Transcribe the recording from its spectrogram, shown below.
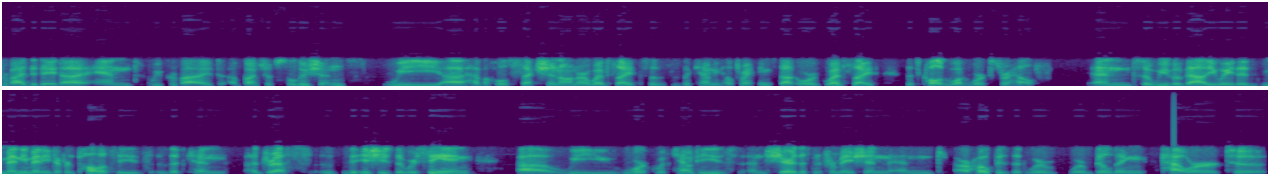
provide the data and we provide a bunch of solutions. We uh, have a whole section on our website. So, this is the countyhealthrankings.org website that's called What Works for Health. And so we've evaluated many, many different policies that can address the issues that we're seeing. Uh, we work with counties and share this information, and our hope is that we're we're building power to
